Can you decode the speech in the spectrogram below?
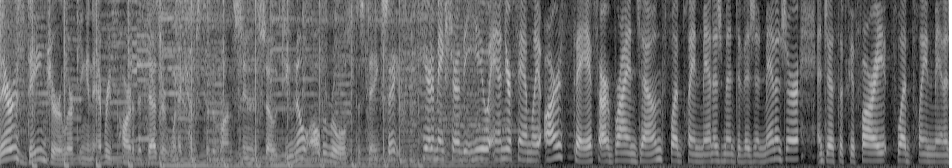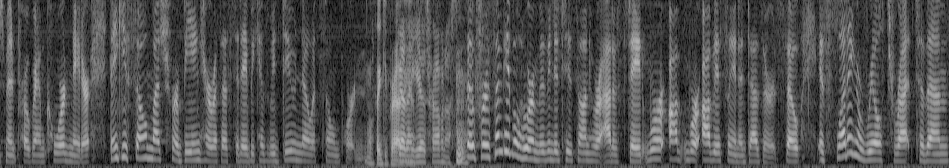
There is danger lurking in every part of the desert when it comes to the monsoon, so do you know all the rules to staying safe? Here to make sure that you and your family are safe are Brian Jones, Floodplain Management Division Manager, and Joseph Cuffari, Floodplain Management Program Coordinator. Thank you so much for being here with us today because we do know it's so important. Well, thank you for having yeah, us. thank you guys for having us. So for some people who are moving to Tucson who are out of state, we're, uh, we're obviously in a desert. So is flooding a real threat to them?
